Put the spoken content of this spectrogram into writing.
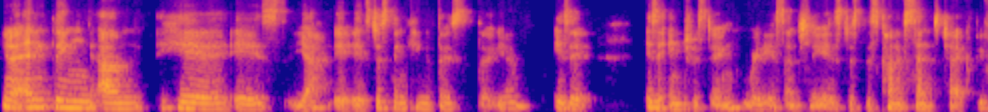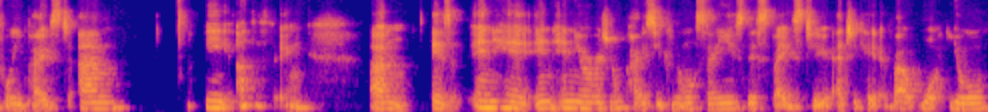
you know anything um, here is yeah it, it's just thinking of those the, you know is it is it interesting really essentially is just this kind of sense check before you post. Um, the other thing um, is in here in in your original post you can also use this space to educate about what your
